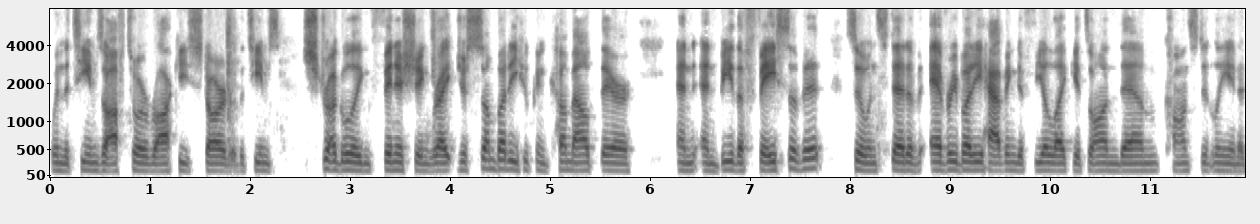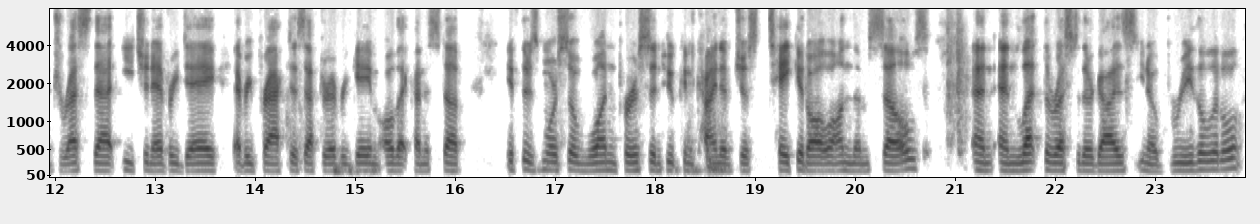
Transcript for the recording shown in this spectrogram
when the team's off to a rocky start or the team's struggling finishing, right? Just somebody who can come out there and and be the face of it. So instead of everybody having to feel like it's on them constantly and address that each and every day, every practice after every game, all that kind of stuff, if there's more so one person who can kind of just take it all on themselves and and let the rest of their guys you know breathe a little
